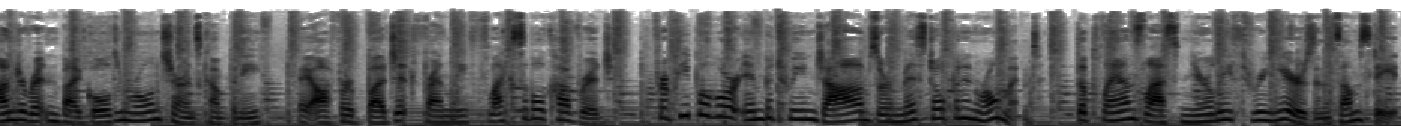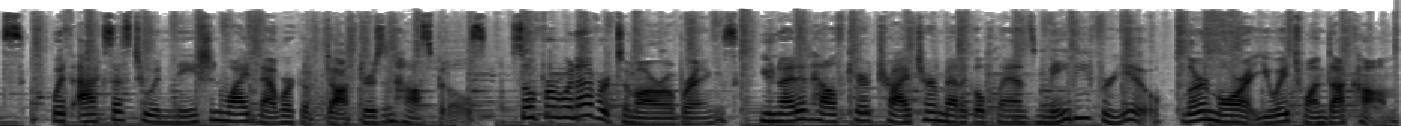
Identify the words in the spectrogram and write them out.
Underwritten by Golden Rule Insurance Company, they offer budget friendly, flexible coverage for people who are in between jobs or missed open enrollment. The plans last nearly three years in some states, with access to a nationwide network of doctors and hospitals. So, for whatever tomorrow brings, United Healthcare Tri Term Medical Plans may be for you. Learn more at uh1.com.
